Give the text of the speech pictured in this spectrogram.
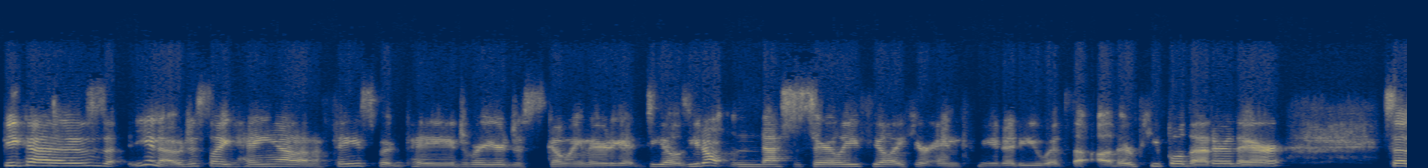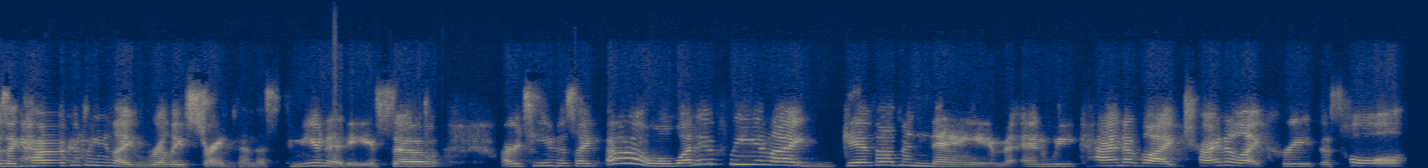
Because, you know, just like hanging out on a Facebook page where you're just going there to get deals, you don't necessarily feel like you're in community with the other people that are there. So I was like, how can we like really strengthen this community? So our team is like, oh, well, what if we like give them a name and we kind of like try to like create this whole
